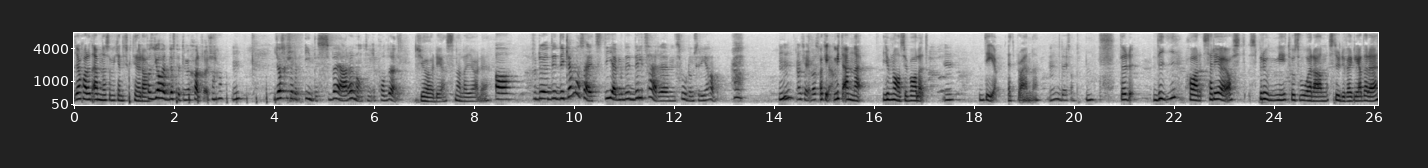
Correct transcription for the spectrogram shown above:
Jag har ett ämne som vi kan diskutera idag. Fast jag har ett löfte till mig själv först. Mm. Jag ska försöka att inte svära någonting i podden. Gör det, snälla gör det. Ja, för det, det, det kan vara så här ett steg, men det, det är lite så här um, svordomsrehab. Mm. Okej, vad ska Okej, jag säga? mitt ämne, gymnasievalet. Mm. Det är ett bra ämne. Mm, det är sant. För vi har seriöst sprungit hos våran studievägledare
